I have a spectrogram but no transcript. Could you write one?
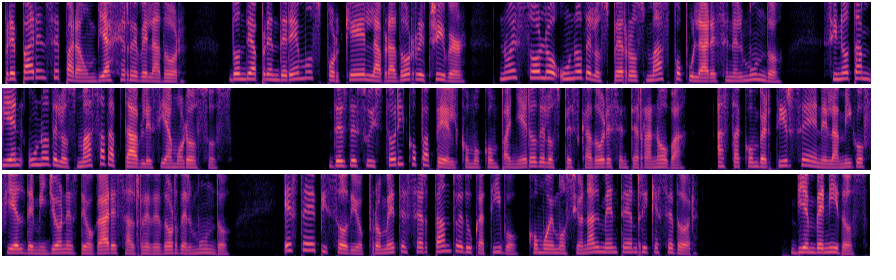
Prepárense para un viaje revelador, donde aprenderemos por qué el Labrador Retriever no es solo uno de los perros más populares en el mundo, sino también uno de los más adaptables y amorosos. Desde su histórico papel como compañero de los pescadores en Terranova, hasta convertirse en el amigo fiel de millones de hogares alrededor del mundo, este episodio promete ser tanto educativo como emocionalmente enriquecedor. Bienvenidos,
